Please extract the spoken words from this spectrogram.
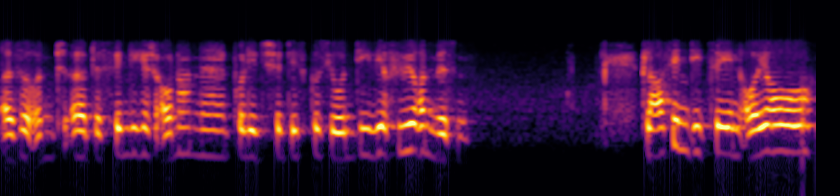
Also und äh, das finde ich ist auch noch eine politische Diskussion, die wir führen müssen. Klar sind die 10 Euro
